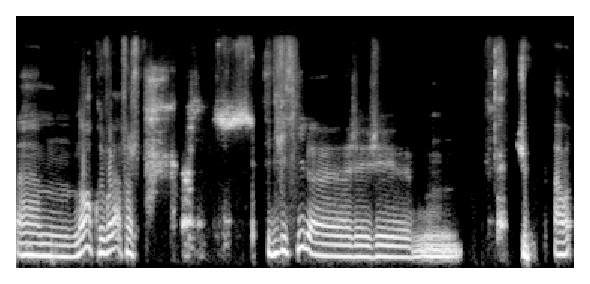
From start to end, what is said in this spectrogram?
non, après voilà. Enfin, c'est difficile. j'ai alors,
